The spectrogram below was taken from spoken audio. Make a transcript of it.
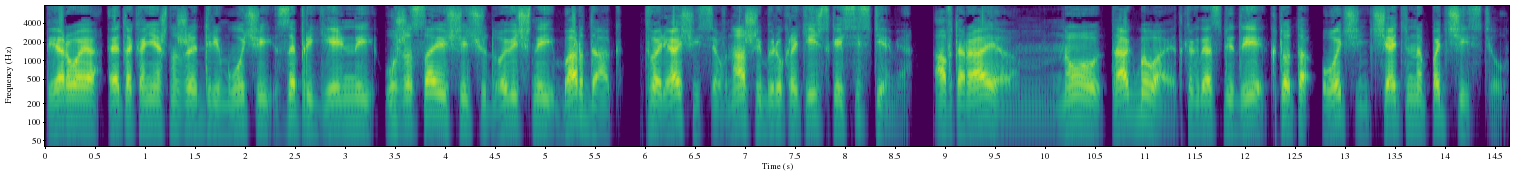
Первое – это, конечно же, дремучий, запредельный, ужасающий чудовищный бардак, творящийся в нашей бюрократической системе. А вторая, ну, так бывает, когда следы кто-то очень тщательно подчистил.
